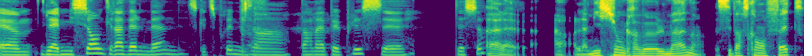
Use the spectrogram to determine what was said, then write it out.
euh, la mission Gravelman. Est-ce que tu pourrais nous en parler un peu plus euh, de ça? Ah, alors, la mission Gravelman, c'est parce qu'en fait,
